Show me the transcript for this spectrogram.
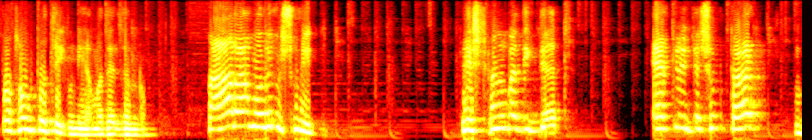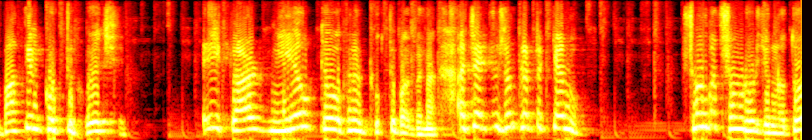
প্রথম প্রতীক উনি আমাদের জন্য। তার আমলেও শুনিনি। সাংবাদিকদের অ্যাক্রিডিটেশন কার্ড বাতিল করতে হয়েছে। এই কার্ড নিয়েও কেউ ওখানে ঢুকতে পারবে না। আচ্ছা অ্যাক্রিডিটেশন কার্ডটা কেন? সংবাদ সংগ্রহের জন্য তো।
